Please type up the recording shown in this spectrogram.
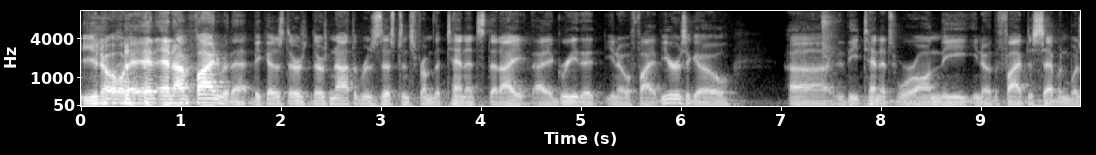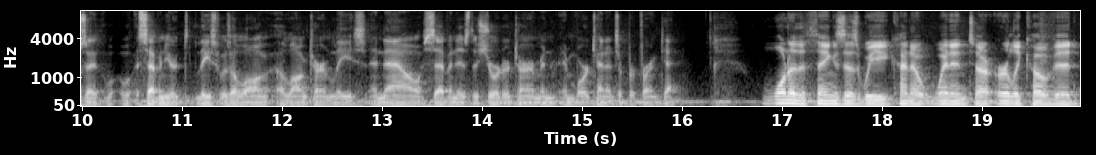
You know, and, and, I'm fine with that because there's there's not the resistance from the tenants that I, I agree that you know five years ago, uh, the tenants were on the you know the five to seven was a, a seven year lease was a long a long term lease and now seven is the shorter term and, and more tenants are preferring ten. One of the things as we kind of went into early COVID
